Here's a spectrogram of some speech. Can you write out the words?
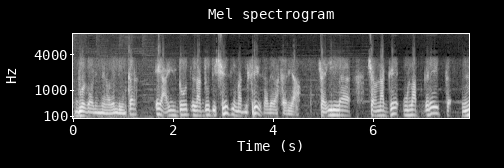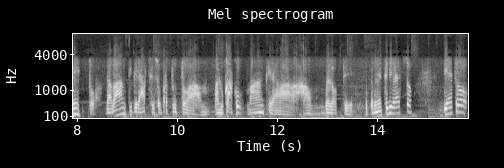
due gol in meno dell'Inter, e hai do- la dodicesima difesa della Serie A. Cioè il, un, un, upgrade netto davanti grazie soprattutto a, a Lukaku ma anche a, a un Velotti completamente diverso dietro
